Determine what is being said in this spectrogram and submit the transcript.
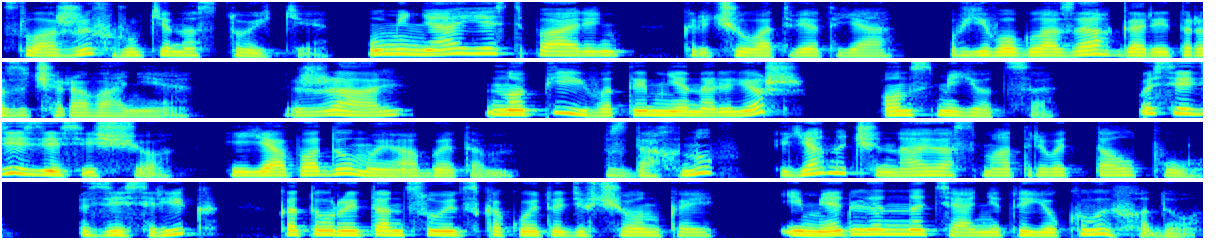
сложив руки на стойке. «У меня есть парень», — кричу в ответ я. В его глазах горит разочарование. «Жаль. Но пиво ты мне нальешь?» Он смеется. «Посиди здесь еще, и я подумаю об этом». Вздохнув, я начинаю осматривать толпу. Здесь Рик, который танцует с какой-то девчонкой и медленно тянет ее к выходу.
